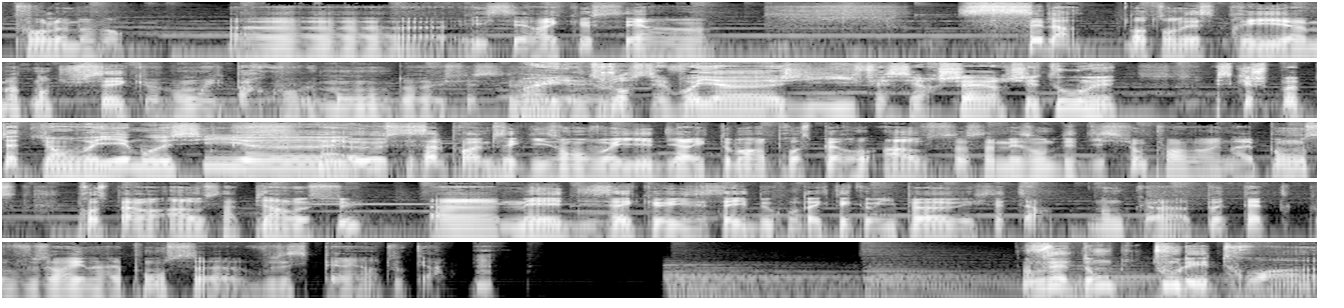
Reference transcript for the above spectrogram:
pour le moment. Et c'est vrai que c'est un. C'est là, dans ton esprit. Maintenant, tu sais que bon, il parcourt le monde, il fait ses. Ouais, il a toujours ses voyages, il fait ses recherches et tout, mais est-ce que je peux peut-être lui envoyer moi aussi euh, Bah, eux, c'est ça le problème, c'est qu'ils ont envoyé directement à Prospero House, sa maison d'édition, pour avoir une réponse. Prospero House a bien reçu, euh, mais disait qu'ils essayent de contacter comme ils peuvent, etc. Donc euh, peut-être que vous aurez une réponse, euh, vous espérez en tout cas. Hmm. Vous êtes donc tous les trois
